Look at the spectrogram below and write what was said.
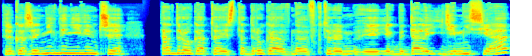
Tylko, że nigdy nie wiem, czy ta droga to jest ta droga, w, w którym y, jakby dalej idzie misja,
